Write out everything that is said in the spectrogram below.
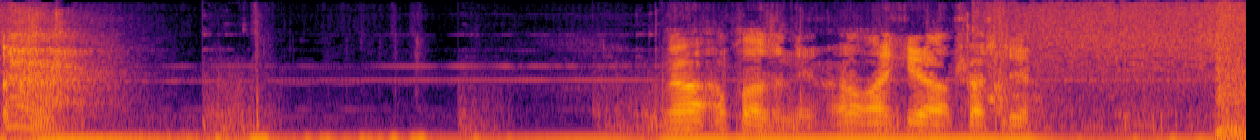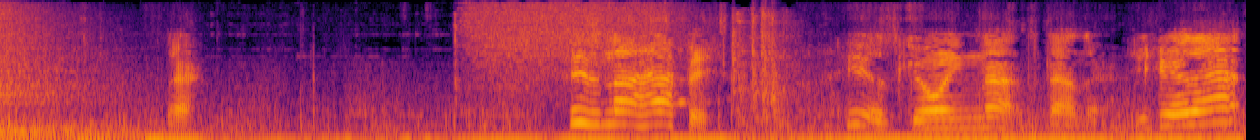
no, I'm closing you. I don't like you, I don't trust you. There. He's not happy. He is going nuts down there. You hear that?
